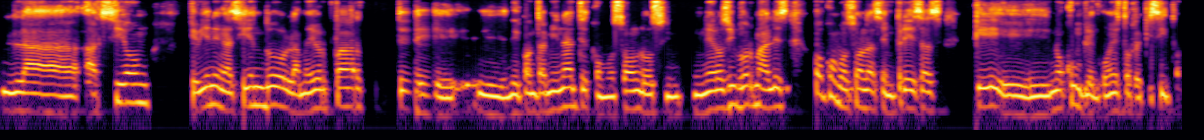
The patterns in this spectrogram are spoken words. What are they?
la acción que vienen haciendo la mayor parte de, contaminantes como son los mineros informales o como son las empresas que eh, no cumplen con estos requisitos.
